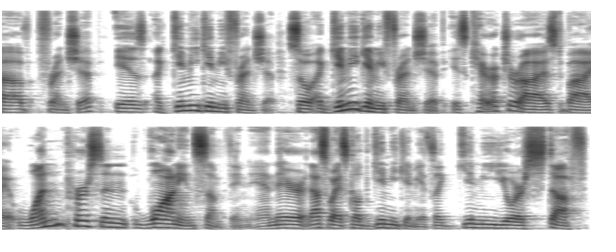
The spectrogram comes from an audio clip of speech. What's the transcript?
of friendship is a gimme gimme friendship. So, a gimme gimme friendship is characterized by one person wanting something, and there that's why it's called gimme gimme. It's like gimme your stuff,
